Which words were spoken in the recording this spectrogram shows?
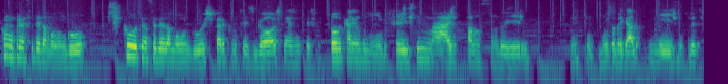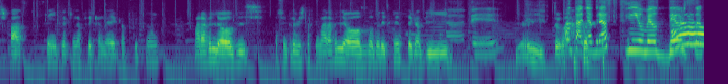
comprem o CD da Molungu, escutem o CD da Molungu, espero que vocês gostem. A gente fez com todo o carinho do mundo, feliz demais de estar lançando ele. Enfim, muito obrigado mesmo por esse espaço sempre aqui na Frecaneca. Vocês são maravilhosos. Essa entrevista foi maravilhosa. Adorei te conhecer, Gabi. É isso. Vontade de abracinho, meu Deus do céu,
